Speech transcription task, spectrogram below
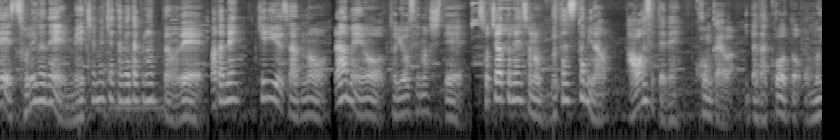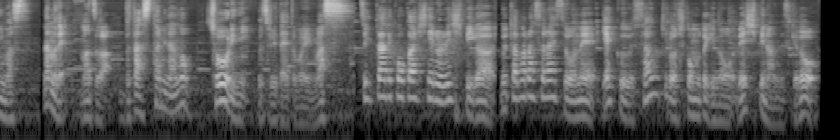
で、それがね、めちゃめちゃ食べたくなったので、またね、ケリュウさんのラーメンを取り寄せまして、そちらとね、その豚スタミナを合わせてね、今回はいただこうと思います。なので、まずは豚スタミナの調理に移りたいと思います。Twitter で公開しているレシピが、豚バラスライスをね、約 3kg 仕込む時のレシピなんですけど、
